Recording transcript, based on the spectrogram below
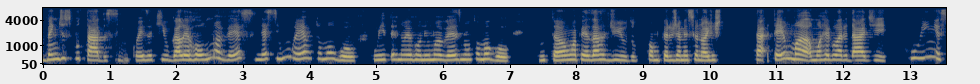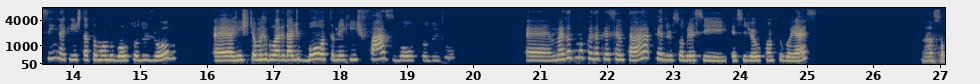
bem disputado, assim, coisa que o Galo errou uma vez, nesse um erro tomou gol. O Inter não errou nenhuma vez, não tomou gol. Então, apesar de, do, como o Pedro já mencionou, a gente tá, ter uma, uma regularidade ruim, assim, né? Que a gente está tomando gol todo jogo. É, a gente tem uma regularidade boa também, que a gente faz gol todo jogo. É, mais alguma coisa a acrescentar, Pedro, sobre esse, esse jogo contra o Goiás? Ah, só,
